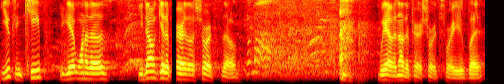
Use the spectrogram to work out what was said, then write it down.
You can keep. You get one of those. You don't get a pair of those shorts though. Come on. we have another pair of shorts for you, but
